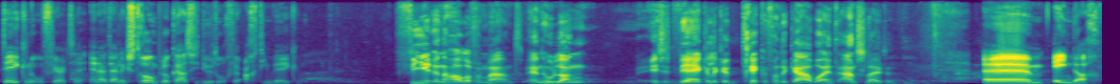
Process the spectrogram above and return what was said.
tekenen offerte en uiteindelijk stroomlocatie duurt ongeveer 18 weken. Vier en een halve maand. En hoe lang is het werkelijk het trekken van de kabel en het aansluiten? Eén Ehm, dag.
